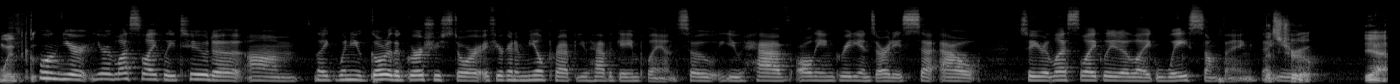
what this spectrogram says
with Well, and you're you're less likely too to um like when you go to the grocery store if you're gonna meal prep you have a game plan. So you have all the ingredients already set out. So you're less likely to like waste something. That That's you, true. Yeah,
